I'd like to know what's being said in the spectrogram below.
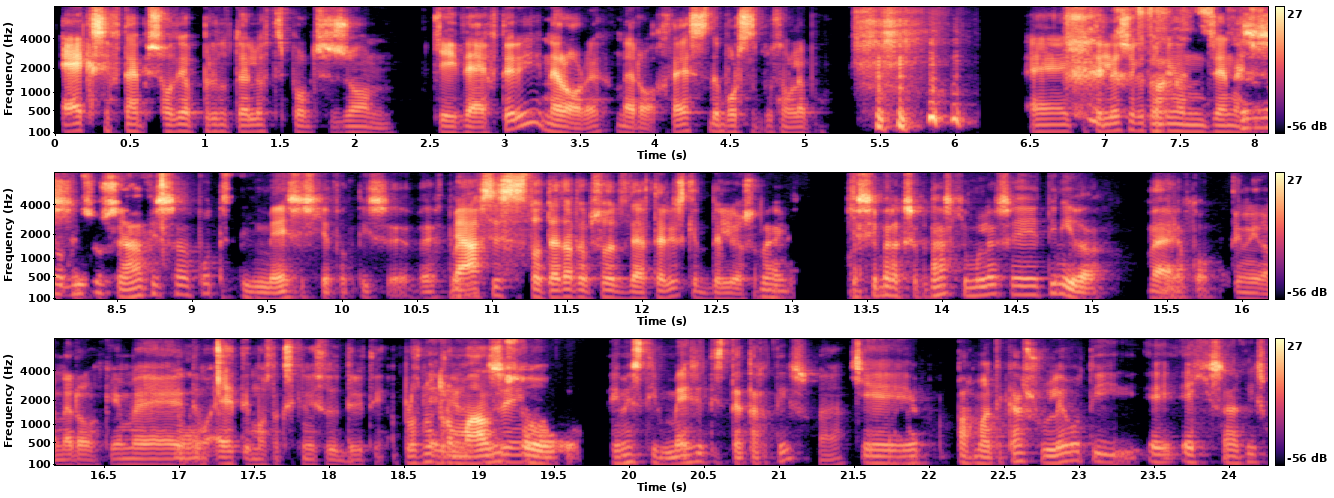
6-7 επεισόδια πριν το τέλος της πρώτης σεζόν και η δεύτερη, νερό ρε, νερό. Χθες δεν μπορούσα να το βλέπω. Ε, και τελείωσα και το Neon Χθες Genesis. νομίζω σε άφησα πότε, στη μέση σχεδόν της ε, Με δεύτερης; άφησες στο τέταρτο επεισόδιο της δεύτερης και την τελείωσα. Ναι. Και σήμερα ξυπνάς και μου λες ε, την είδα. Ναι, Γι' αυτό; την είδα νερό και είμαι Ναι. έτοιμο να ξεκινήσω την τρίτη. Απλώς με Ε, εγώ είμαι, τρομάζει. στο, είμαι στη μέση της τέταρτης Ναι. και πραγματικά σου λέω ότι ε, έχεις να δεις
